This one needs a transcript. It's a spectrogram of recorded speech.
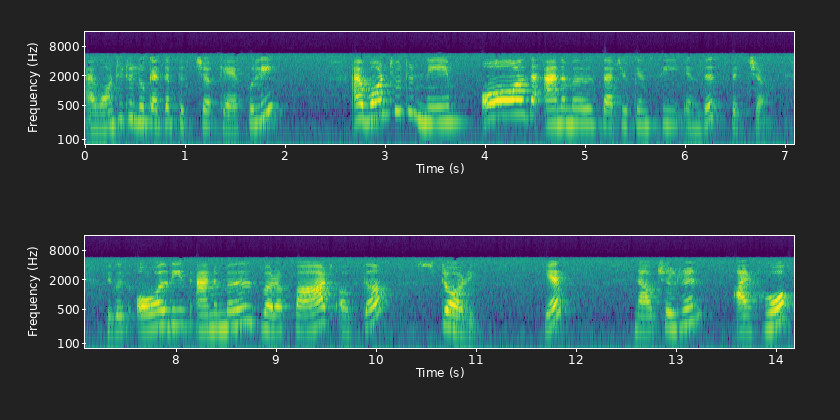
I want you to look at the picture carefully. I want you to name all the animals that you can see in this picture because all these animals were a part of the story. Yes? Now children, I hope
